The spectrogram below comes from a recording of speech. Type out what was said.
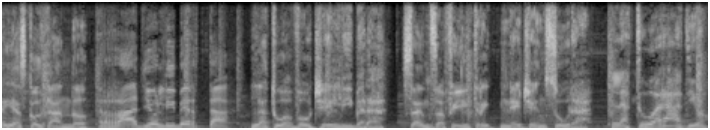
Stai ascoltando Radio Libertà. La tua voce libera, senza filtri né censura. La tua radio.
